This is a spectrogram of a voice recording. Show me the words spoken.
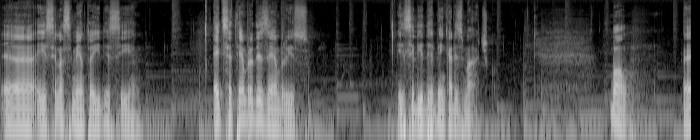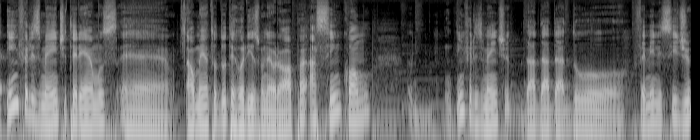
é, esse nascimento aí desse. É de setembro a dezembro isso esse líder bem carismático. Bom, é, infelizmente teremos é, aumento do terrorismo na Europa, assim como, infelizmente, da, da, da do feminicídio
